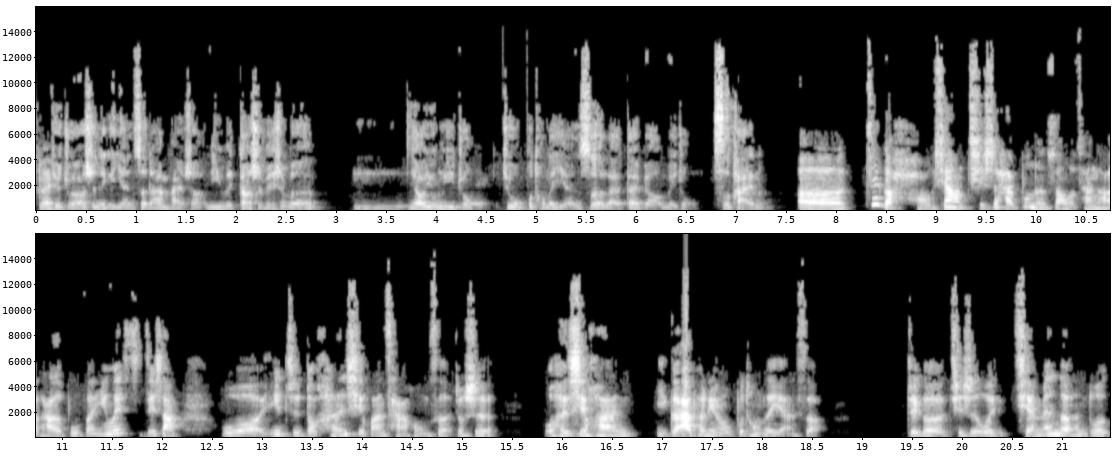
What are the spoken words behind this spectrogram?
对就，主要是那个颜色的安排上，你为当时为什么嗯要用一种就用不同的颜色来代表每种词牌呢？呃，这个好像其实还不能算我参考它的部分，因为实际上我一直都很喜欢彩虹色，就是我很喜欢一个 app 里面有不同的颜色。这个其实我前面的很多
